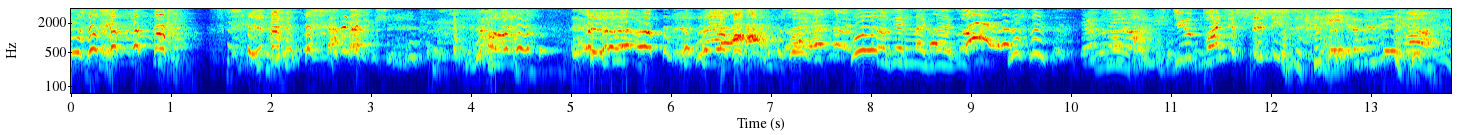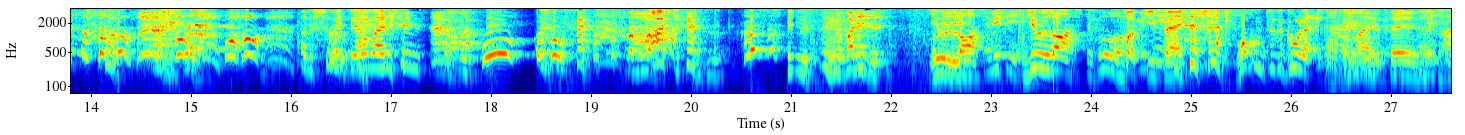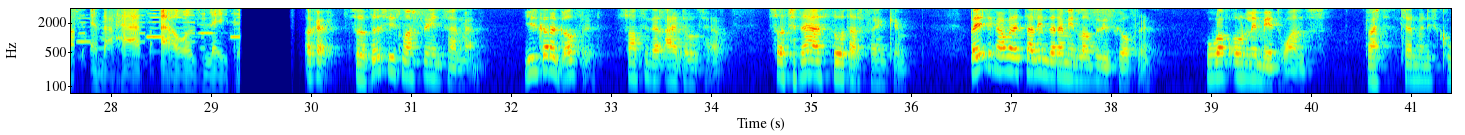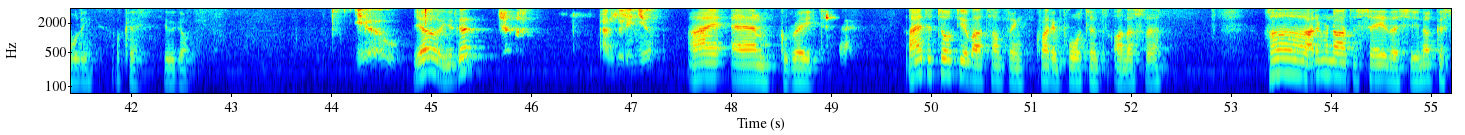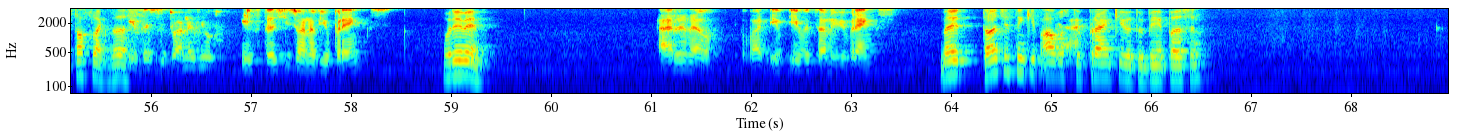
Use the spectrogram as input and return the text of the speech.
okay, relax, relax. Don't throw it on me. You a bunch of sissies. Stay over there. I'm sweating on my knees. What? what is it? You lost. Let me see. You lost. Fuck you back. Welcome to the gulag. my days. Six and a half hours later. Okay, so this is my friend Tan Man. He's got a girlfriend, something that I don't have. So today I thought I'd prank him. Basically, I'm gonna tell him that I'm in love with his girlfriend, who I've only met once. Right, Tan Man is calling. Okay, here we go. Yo, Yo, you good? I'm good and you? I am great. I had to talk to you about something quite important, honestly. Ah, I don't even know how to say this, you know, because stuff like this. If this. is one of your, if this is one of your pranks, What do you mean? I don't know. But if, if it's one of your pranks, Mate, don't you think if I was to prank you, it would be in person?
